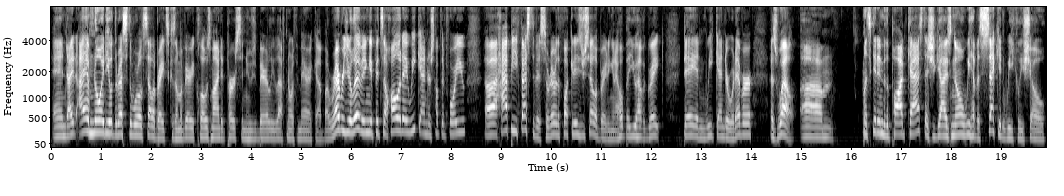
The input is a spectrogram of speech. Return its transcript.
And I, I have no idea what the rest of the world celebrates because I'm a very close minded person who's barely left North America. But wherever you're living, if it's a holiday weekend or something for you, uh, happy Festivus or whatever the fuck it is you're celebrating. And I hope that you have a great day and weekend or whatever as well. Um, Let's get into the podcast. As you guys know, we have a second weekly show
